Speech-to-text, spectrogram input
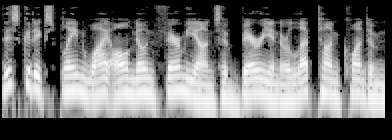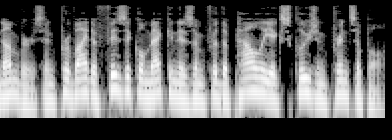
This could explain why all known fermions have baryon or lepton quantum numbers and provide a physical mechanism for the Pauli exclusion principle.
